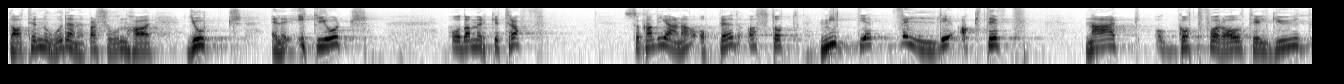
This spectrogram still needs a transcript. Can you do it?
da til noe denne personen har gjort eller ikke gjort. Og da mørket traff, så kan de gjerne ha opplevd å ha stått midt i et veldig aktivt nært og godt forhold til Gud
